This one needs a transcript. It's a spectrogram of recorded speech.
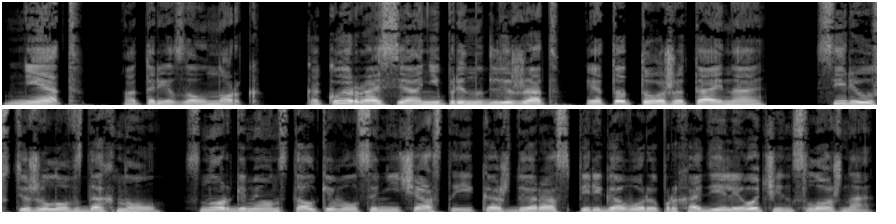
Нет, отрезал Норк. Какой расе они принадлежат, это тоже тайна. Сириус тяжело вздохнул. С норгами он сталкивался нечасто, и каждый раз переговоры проходили очень сложно.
